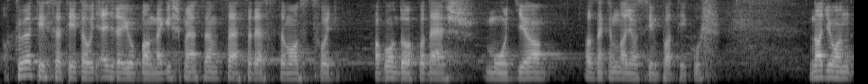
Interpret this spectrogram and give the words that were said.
a költészetét, ahogy egyre jobban megismertem, felfedeztem azt, hogy a gondolkodás módja az nekem nagyon szimpatikus. Nagyon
